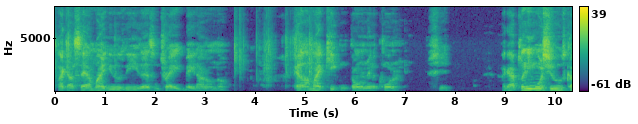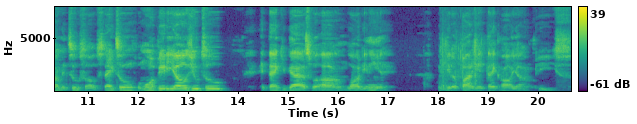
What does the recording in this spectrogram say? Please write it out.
Like I said, I might use these as some trade bait. I don't know. Hell, I might keep them, throw them in the corner. Shit. I got plenty more shoes coming too, so stay tuned for more videos, YouTube. And thank you guys for um, logging in. We get up out of here. Thank all y'all. Peace.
